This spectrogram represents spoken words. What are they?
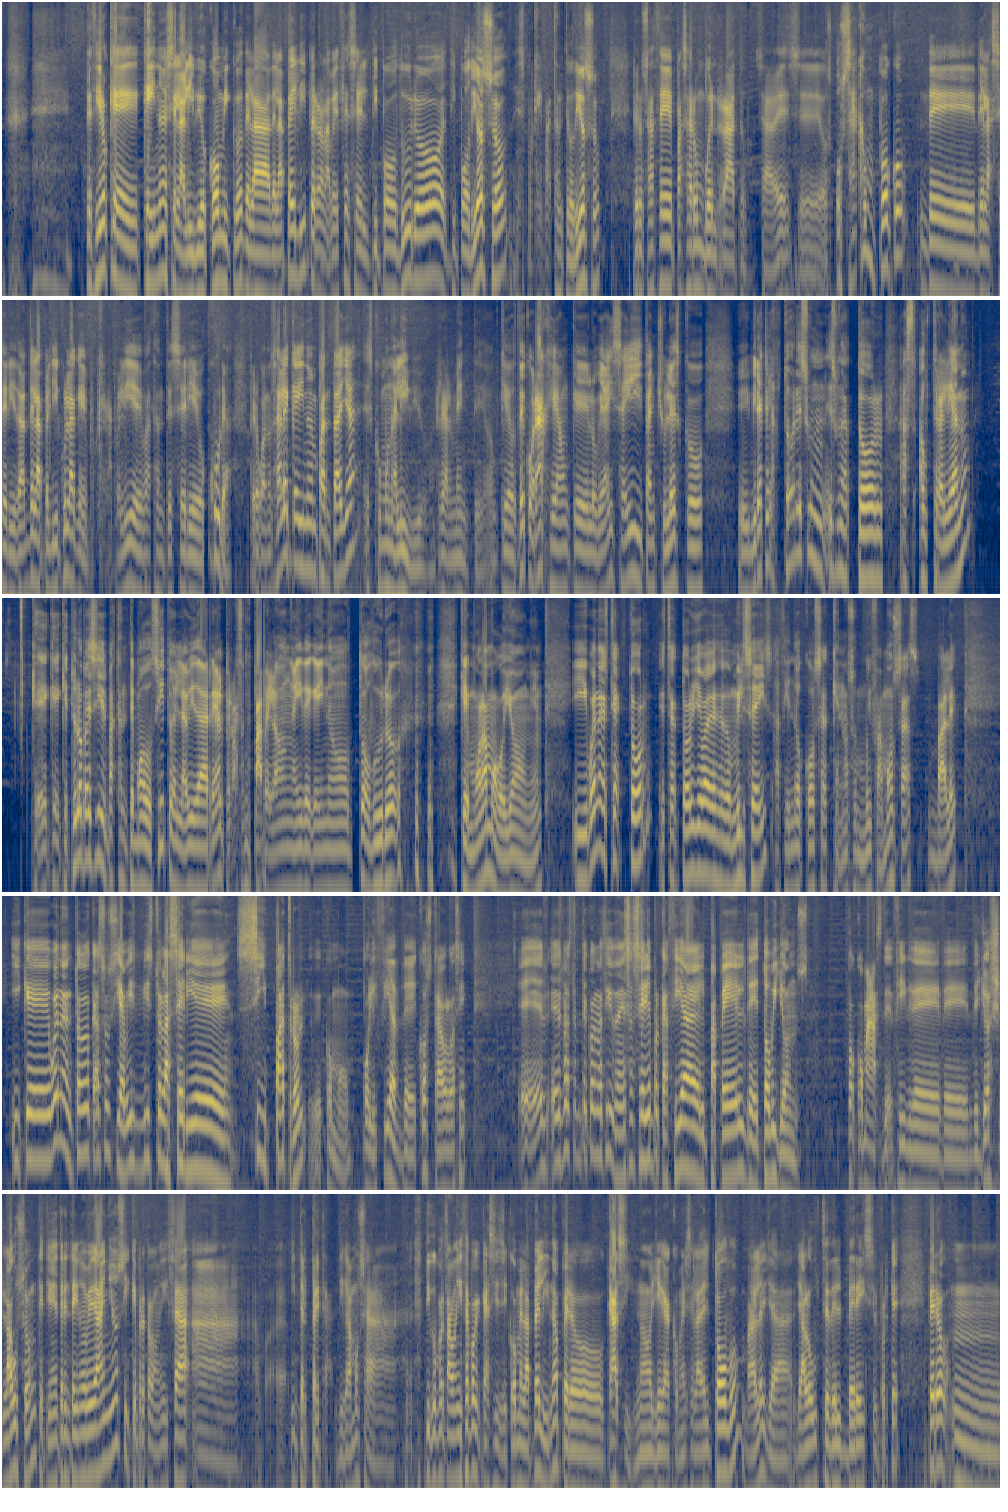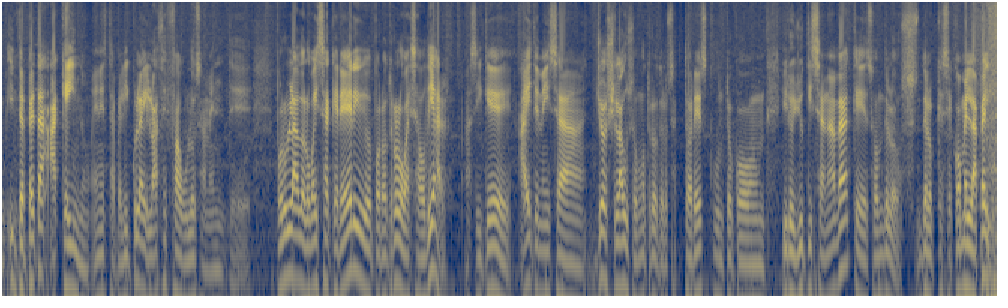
Deciros que Keino es el alivio cómico de la, de la peli, pero a la vez es el tipo duro, el tipo odioso, es porque es bastante odioso, pero se hace pasar un buen rato, ¿sabes? Eh, os, os saca un poco de, de la seriedad de la película, que porque la peli es bastante seria y oscura, pero cuando sale Keino en pantalla es como un alivio, realmente, aunque os dé coraje, aunque lo veáis ahí tan chulesco. Eh, mira que el actor es un, es un actor australiano que, que- tú lo ves y es bastante modosito en la vida real, pero hace un papelón ahí de Keino todo duro, que mola mogollón, ¿eh? Y bueno, este actor, este actor lleva desde 2006 haciendo cosas que no son muy famosas, ¿vale? Y que, bueno, en todo caso, si habéis visto la serie Sea Patrol, eh, como policías de costa o algo así, eh, es, bastante conocido en esa serie porque hacía el papel de Toby Jones. Poco más, es decir, de, de, de Josh Lawson, que tiene 39 años y que protagoniza a- interpreta, digamos, a... Digo protagoniza porque casi se come la peli, ¿no? Pero casi, no llega a comérsela del todo, ¿vale? Ya, ya lo ustedes veréis el porqué. Pero mm, interpreta a Keino en esta película y lo hace fabulosamente. Por un lado lo vais a querer y por otro lo vais a odiar. Así que ahí tenéis a Josh Lawson, otro de los actores, junto con Hiroyuki Sanada, que son de los, de los que se comen la peli.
